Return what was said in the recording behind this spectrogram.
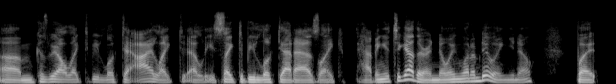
Um because um, we all like to be looked at. I like to at least like to be looked at as like having it together and knowing what I'm doing, you know. But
